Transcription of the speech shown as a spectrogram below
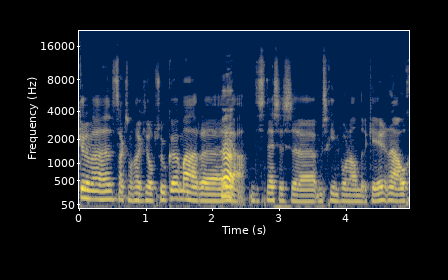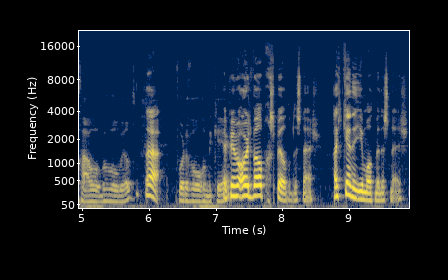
kunnen we straks nog even opzoeken. Maar uh, ja. ja. de SNES is uh, misschien voor een andere keer. Een oude gouden bijvoorbeeld. Ja. Voor de volgende keer. Heb je hem ooit wel op gespeeld op de SNES? Had je kende iemand met een SNES?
